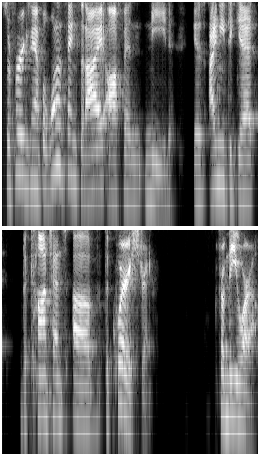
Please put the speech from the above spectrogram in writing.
So, for example, one of the things that I often need is I need to get the contents of the query string from the URL.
